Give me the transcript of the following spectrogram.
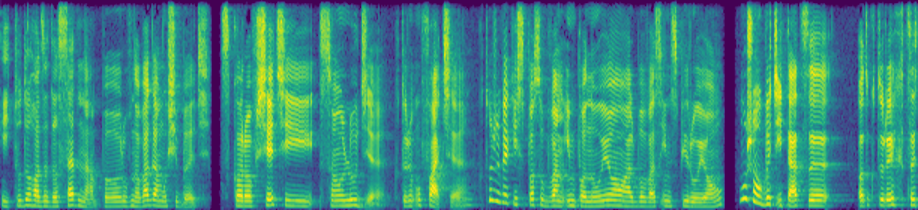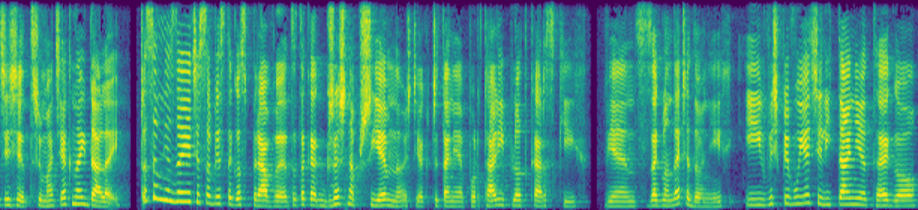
I tu dochodzę do sedna, bo równowaga musi być. Skoro w sieci są ludzie, którym ufacie, którzy w jakiś sposób Wam imponują albo Was inspirują, muszą być i tacy, od których chcecie się trzymać jak najdalej. Czasem nie zdajecie sobie z tego sprawy, to taka grzeszna przyjemność, jak czytanie portali plotkarskich, więc zaglądacie do nich i wyśpiewujecie litanie tego,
